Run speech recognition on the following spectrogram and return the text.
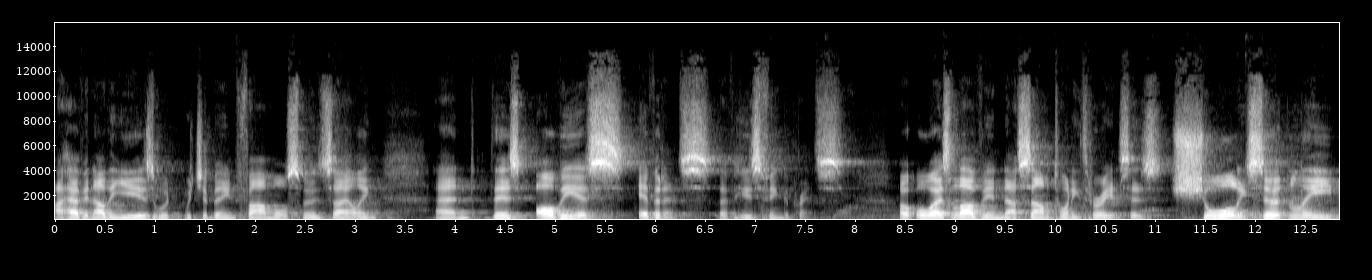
I have in other years, which have been far more smooth sailing, and there's obvious evidence of His fingerprints. I always love in uh, Psalm 23, it says, Surely, certainly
